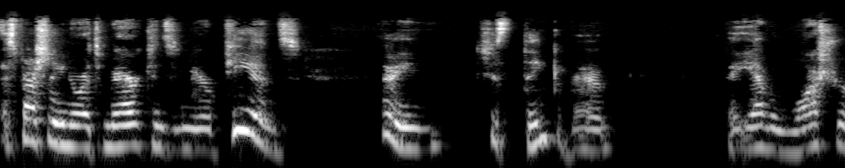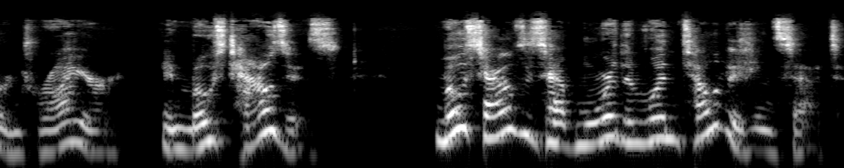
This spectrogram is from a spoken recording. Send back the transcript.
especially North Americans and Europeans. I mean, just think about that you have a washer and dryer in most houses. Most houses have more than one television set.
